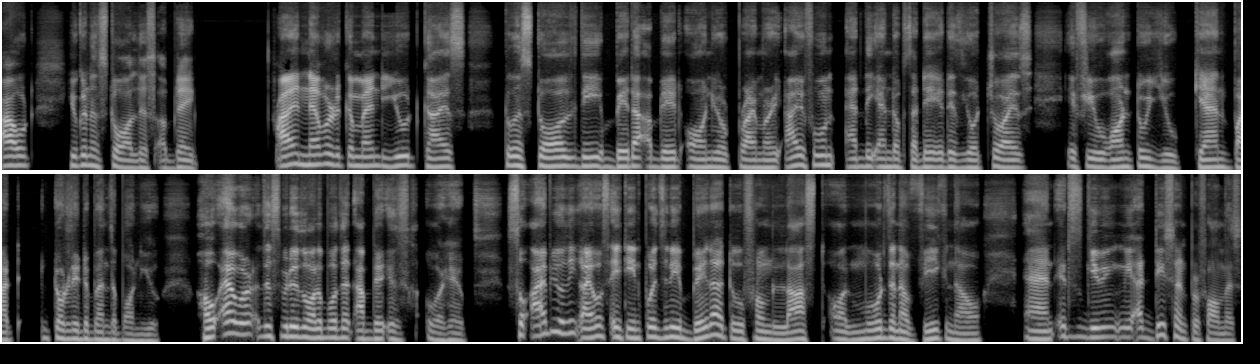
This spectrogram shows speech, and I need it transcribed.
out, you can install this update. I never recommend you guys to install the beta update on your primary iPhone. At the end of the day, it is your choice. If you want to, you can, but it totally depends upon you. However, this video is all about that update is over here. So I'm using iOS 18.3 beta 2 from last or more than a week now and it's giving me a decent performance.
